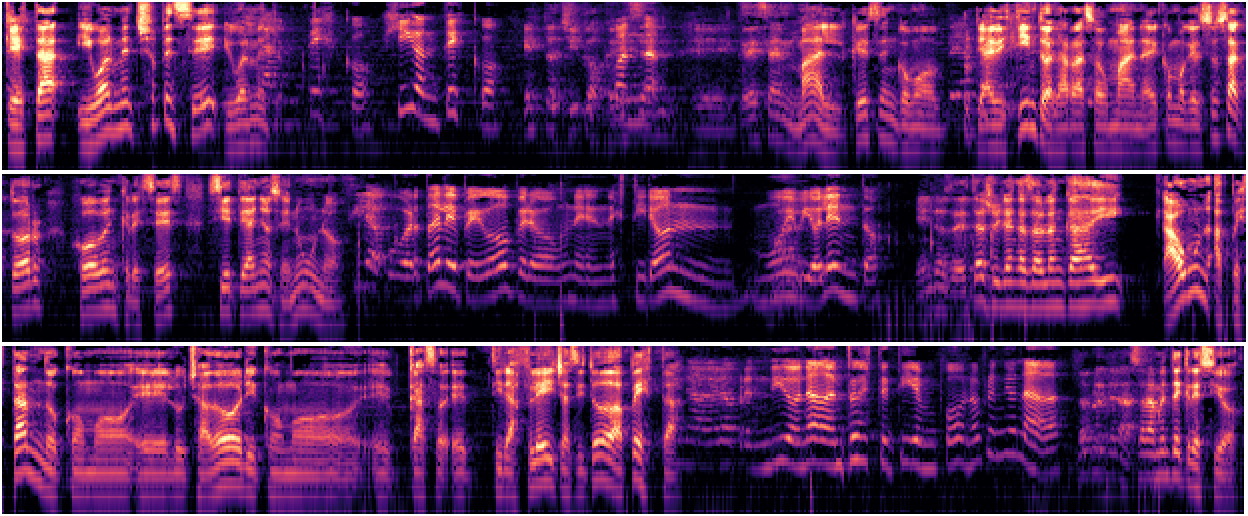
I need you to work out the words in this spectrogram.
que está igualmente, yo pensé igualmente... Gigantesco, gigantesco. Estos chicos Cuando- crecen, eh, crecen mal, crecen como... Ya distinto es la raza humana, es como que sos actor joven, creces siete años en uno. Sí, la pubertad le pegó, pero un, un estirón muy violento. Entonces está Julián Casablancas ahí, aún apestando como eh, luchador y como eh, caza- eh, tiraflechas y todo, apesta. Aprendido nada en todo este tiempo, no aprendió nada. No aprendió nada, solamente creció.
